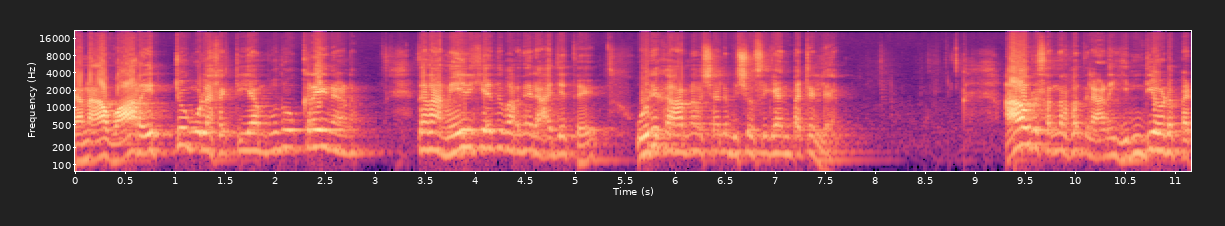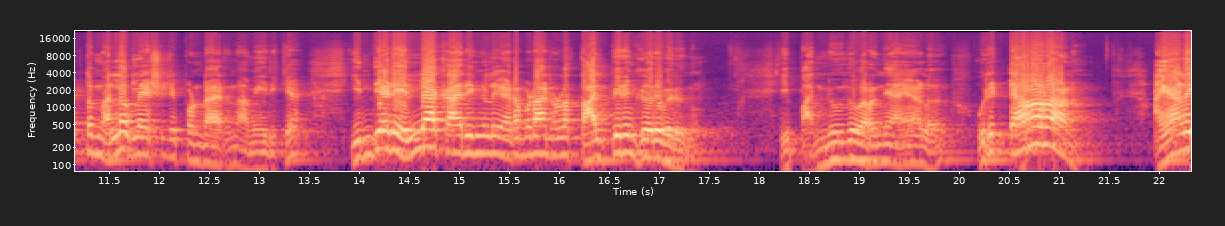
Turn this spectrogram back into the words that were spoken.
കാരണം ആ വാർ ഏറ്റവും കൂടുതൽ എഫക്റ്റ് ചെയ്യാൻ പോകുന്നത് ഉക്രൈനാണ്. ഇതാണ് അമേരിക്ക എന്ന് പറഞ്ഞ രാജ്യത്തെ ഒരു കാരണവശാലും വിശ്വസിക്കാൻ പറ്റില്ല. ആ ഒരു സന്ദർഭത്തിലാണ് ഇന്ത്യയോട് പെട്ടെന്ന് നല്ല റിലേഷൻഷിപ്പ് ഉണ്ടായിരുന്ന അമേരിക്ക. ഇന്ത്യയുടെ എല്ലാ കാര്യങ്ങളിലും ഇടപെടാനുള്ള താല്പര്യം കയറി വരുന്നു. ഈ പന്നു എന്ന് പറഞ്ഞ അയാൾ ഒരു ടെററാണ്. അയാളെ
